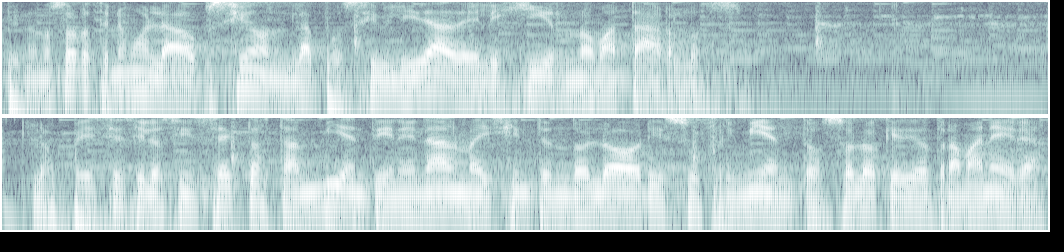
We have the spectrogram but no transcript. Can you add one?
pero nosotros tenemos la opción, la posibilidad de elegir no matarlos. Los peces y los insectos también tienen alma y sienten dolor y sufrimiento, solo que de otra manera.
